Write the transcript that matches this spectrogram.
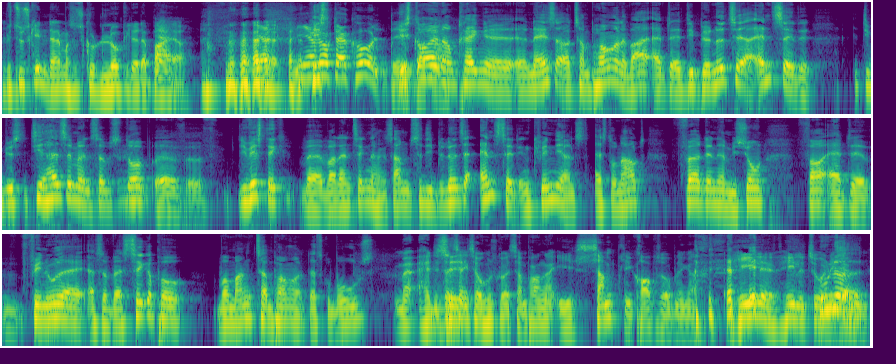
Hvis du skal ind i Danmark, så skulle du lugte lidt af bajer. Jeg, jeg lugter af kål. Det Historien omkring øh, NASA og tamponerne var, at øh, de blev nødt til at ansætte, de, blev, de havde simpelthen så stor, øh, de vidste ikke, hvad, hvordan tingene hang sammen, så de blev nødt til at ansætte en kvindelig ast- astronaut før den her mission, for at øh, finde ud af, altså være sikker på, hvor mange tamponer, der skulle bruges. Men havde de så Se- tænkt sig, at hun skulle have tamponer i samtlige kropsåbninger? hele, hele turen 100, igennem?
